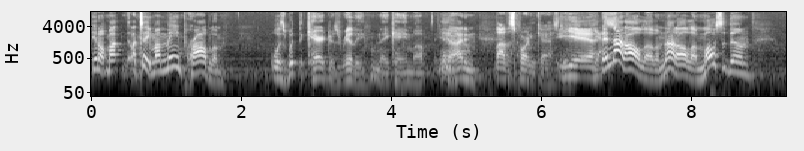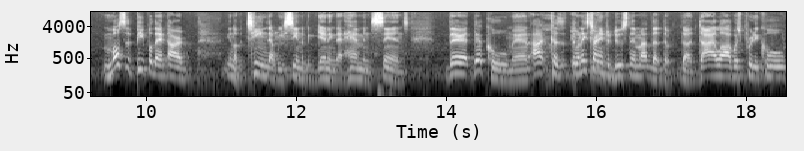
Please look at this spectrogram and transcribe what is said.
you know, my, I'll tell you, my main problem was with the characters really when they came up. You know, I didn't. A lot of the supporting cast. Yeah, Yes. and not all of them. Not all of them. Most of them, most of the people that are, you know, the team that we see in the beginning that Hammond sends, they're they're cool, man. Because when they started introducing them, the, the the dialogue was pretty cool.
